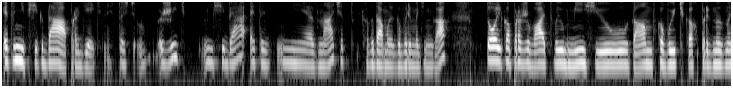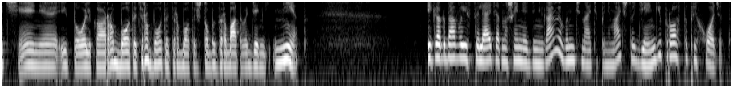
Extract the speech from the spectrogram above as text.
Это не всегда про деятельность. То есть жить себя это не значит, когда мы говорим о деньгах, только проживать свою миссию, там, в кавычках, предназначение, и только работать, работать, работать, чтобы зарабатывать деньги. Нет. И когда вы исцеляете отношения с деньгами, вы начинаете понимать, что деньги просто приходят.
